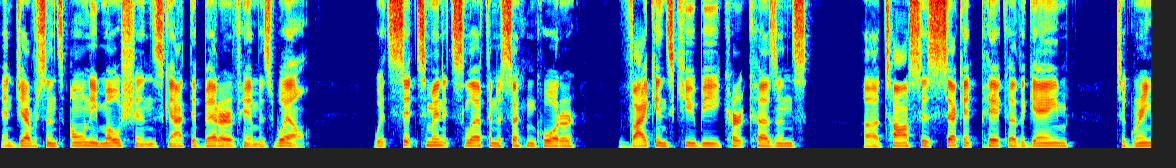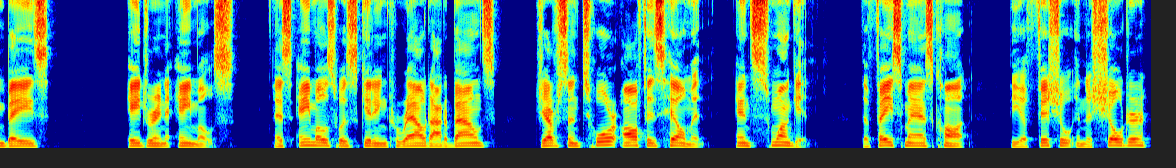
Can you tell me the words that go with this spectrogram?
and Jefferson's own emotions got the better of him as well. With six minutes left in the second quarter, Vikings QB Kirk Cousins uh, tossed his second pick of the game to Green Bay's Adrian Amos. As Amos was getting corralled out of bounds, Jefferson tore off his helmet and swung it. The face mask caught the official in the shoulder,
